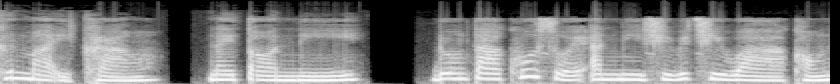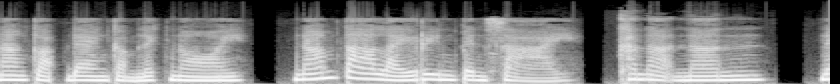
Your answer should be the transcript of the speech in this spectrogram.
ขึ้นมาอีกครั้ง ในตอนนี้ ดวงตาคู่สวยอันมีชีวิตชีวาของนางกลับแดงก่ำเล็กน้อย น้ำตาไหลรินเป็นสาย ขณะนั้น ใน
